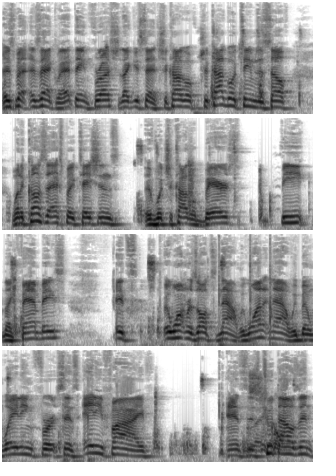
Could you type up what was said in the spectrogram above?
It's exactly. I think for us, like you said, Chicago, Chicago teams itself, when it comes to expectations with Chicago Bears, feet like fan base, it's we want results now. We want it now. We've been waiting for since '85, and since 2000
